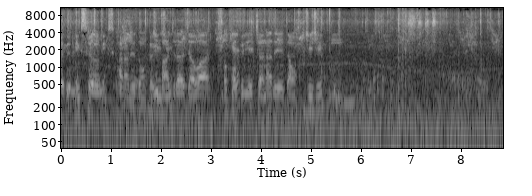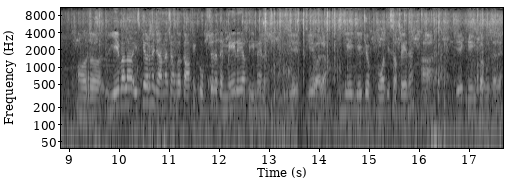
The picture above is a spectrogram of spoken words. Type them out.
कभी मिक्स मिक्स खाना देता हूँ। कभी बाजरा जवार ओके। और फिर ये चना दे देता हूँ। जी जी। हम्म, और ये वाला इसके बारे में जानना चाहूँगा काफ़ी खूबसूरत है मेल है या फीमेल है? ये ये वाला। ये ये जो बहुत ही सफ़ेद है। हाँ ये किंग कबूतर है।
